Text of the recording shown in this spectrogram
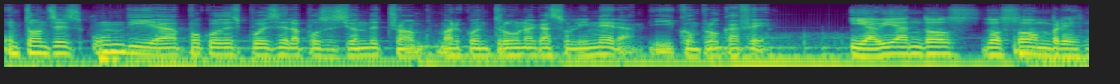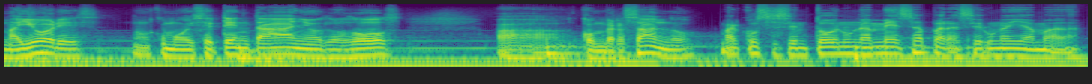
Entonces, un día, poco después de la posesión de Trump, Marco entró a una gasolinera y compró café. Y habían dos, dos hombres mayores, ¿no? como de 70 años, los dos, ah, conversando. Marco se sentó en una mesa para hacer una llamada.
